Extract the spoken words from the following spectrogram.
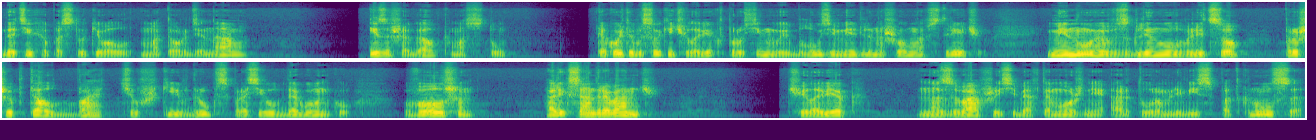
да тихо постукивал мотор «Динамо», и зашагал к мосту. Какой-то высокий человек в прусиновой блузе медленно шел навстречу. Минуя, взглянул в лицо, прошептал «Батюшки!» и вдруг спросил вдогонку «Волшин? Александр Иванович?» Человек, назвавший себя в таможне Артуром Левис, споткнулся,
